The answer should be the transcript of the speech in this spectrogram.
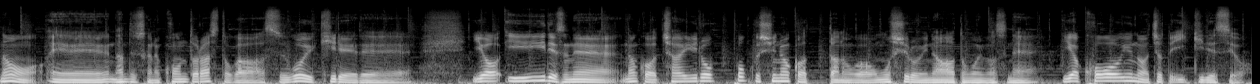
の、えー、ですかね、コントラストがすごい綺麗で、いや、いいですね。なんか茶色っぽくしなかったのが面白いなと思いますね。いや、こういうのはちょっと粋ですよ。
